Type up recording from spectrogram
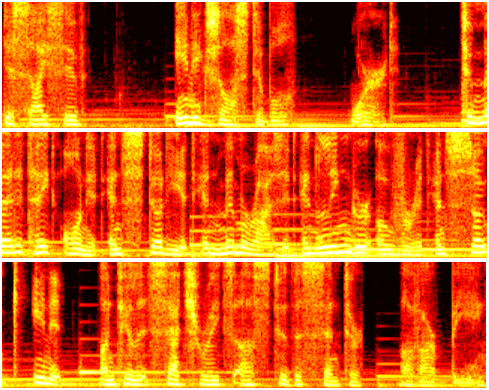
decisive, inexhaustible word to meditate on it and study it and memorize it and linger over it and soak in it until it saturates us to the center of our being.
